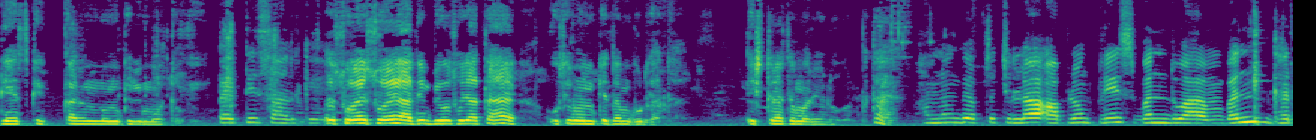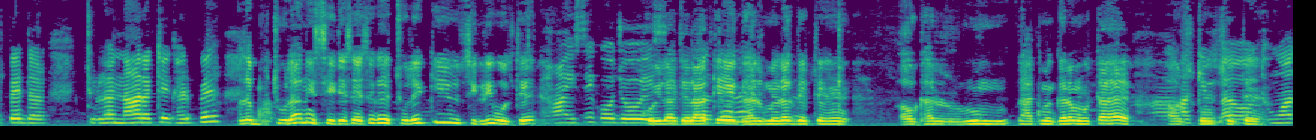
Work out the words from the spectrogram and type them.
गैस के कारण उनकी भी मौत हो गई। पैंतीस साल के। सोए सोए आदमी बेहोश हो जाता है उसी में उनके दम घुट जाता है। इस तरह से मरे लोग पता है? हम लोग भी अब से चूल्हा आप लोग प्लीज़ बंद बंद घर पे दर- चूल्हा ना रखे घर पे। मतलब चूल्हा नहीं सी जैसे ऐसे चूल्हे की सिगड़ी बोलते हैं। हाँ इसी को जो कोयला जला के घर में रख देते हैं। और घर रूम रात में गर्म होता है हाँ, और उसमें सोते हैं। धुआँ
